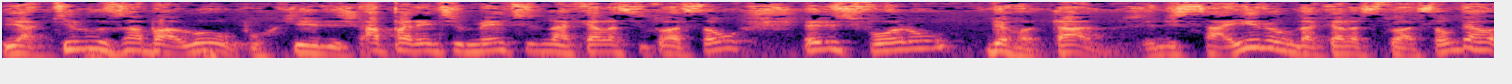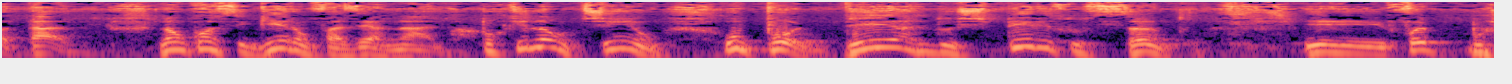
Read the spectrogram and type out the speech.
E aquilo os abalou, porque eles, aparentemente, naquela situação, eles foram derrotados. Eles saíram daquela situação derrotados. Não conseguiram fazer nada, porque não tinham o poder do Espírito Santo. E foi por,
